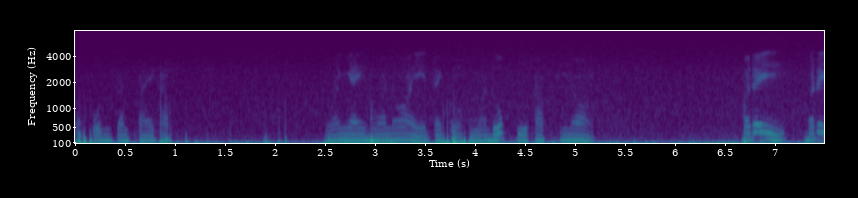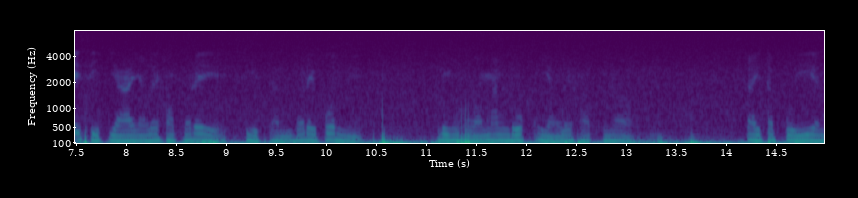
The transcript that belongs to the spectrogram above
ก็ปนกันไปครับ หัวใหญ่หัวน้อย แต่ก็หัว ดกอยู่ครับพี่น้องบ่ได้บ่ได้ฉีดยาอย่างเลยครับบ่ได้ฉีดอันบ่ได้พ่นลิงหัวมันดกอย่างเลยครับพี่น้องใส่ตะปุ๋ยอัน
